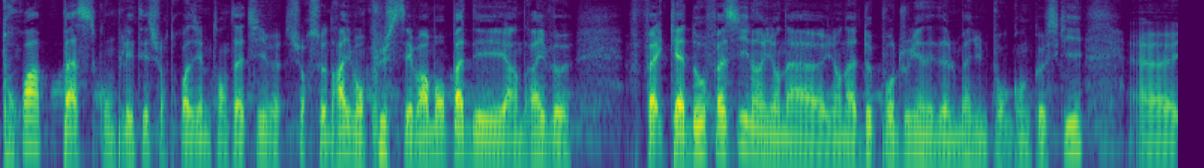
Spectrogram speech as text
trois passes complétées sur troisième tentative sur ce drive. En plus, c'est vraiment pas des, un drive fa- cadeau facile. hein. Il, y en a, il y en a deux pour Julian Edelman, une pour Gronkowski. Euh,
